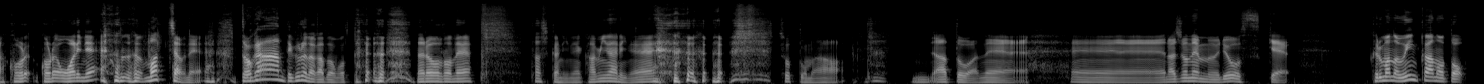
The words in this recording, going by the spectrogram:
あこれこれ終わりね？待っちゃうね。ドカーンってくるのかと思って。なるほどね。確かにね雷ね。ちょっとな。あとはねえーラジオネームりょうすけ車のウインカーの音、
